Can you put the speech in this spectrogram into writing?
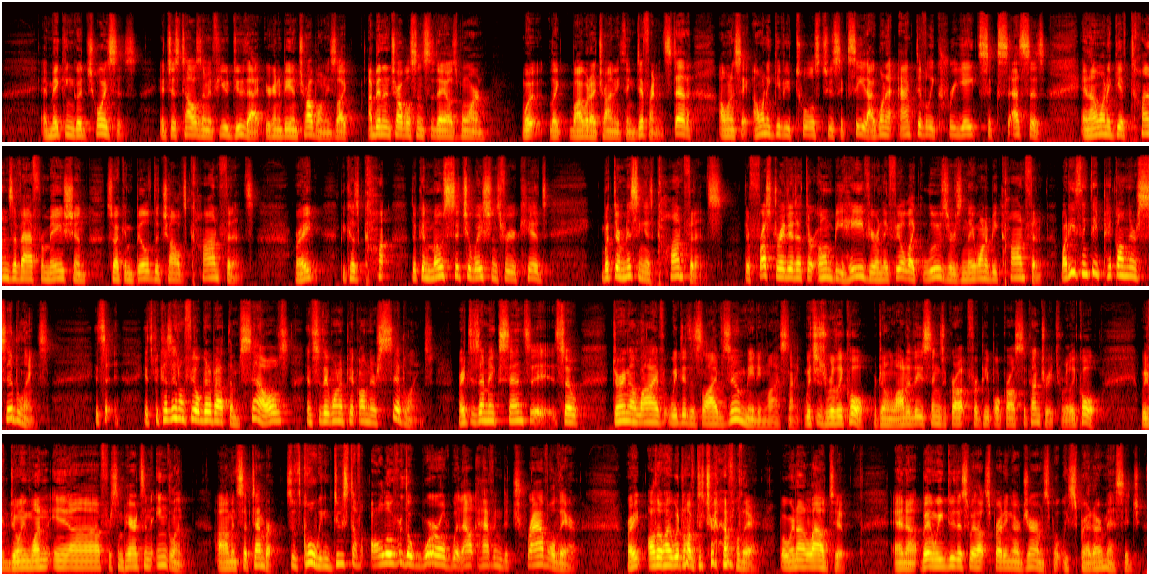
and making good choices. It just tells him if you do that, you're going to be in trouble. And he's like, I've been in trouble since the day I was born. What, like, why would I try anything different? Instead, I want to say, I want to give you tools to succeed. I want to actively create successes. And I want to give tons of affirmation so I can build the child's confidence, right? Because, look, in most situations for your kids, what they're missing is confidence. They're frustrated at their own behavior and they feel like losers and they want to be confident. Why do you think they pick on their siblings? It's, it's because they don't feel good about themselves and so they want to pick on their siblings, right? Does that make sense? So during a live, we did this live Zoom meeting last night, which is really cool. We're doing a lot of these things for people across the country. It's really cool. We are doing one in, uh, for some parents in England um, in September. So it's cool. We can do stuff all over the world without having to travel there, right? Although I would love to travel there but we're not allowed to. And, uh, but we do this without spreading our germs, but we spread our message.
